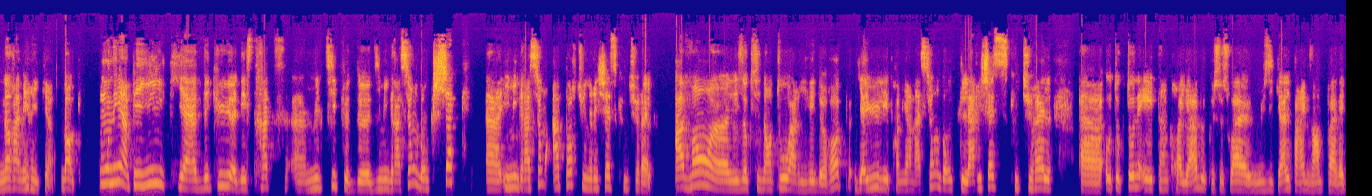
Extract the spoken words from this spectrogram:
nord-américain. Donc, on est un pays qui a vécu des strates euh, multiples d'immigration. Donc, chaque euh, immigration apporte une richesse culturelle. Avant euh, les Occidentaux arrivés d'Europe, il y a eu les Premières Nations, donc la richesse culturelle euh, autochtone est incroyable, que ce soit musicale, par exemple, avec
